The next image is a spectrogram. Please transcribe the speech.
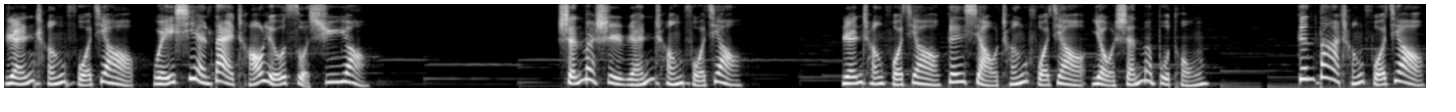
人成佛教为现代潮流所需要。什么是人成佛教？人成佛教跟小乘佛教有什么不同？跟大乘佛教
